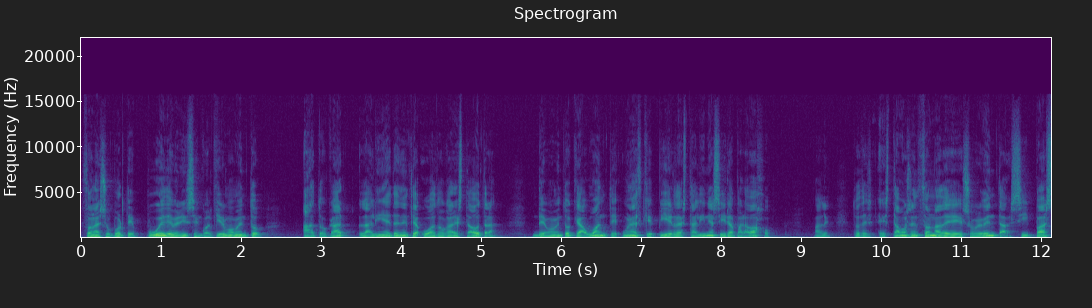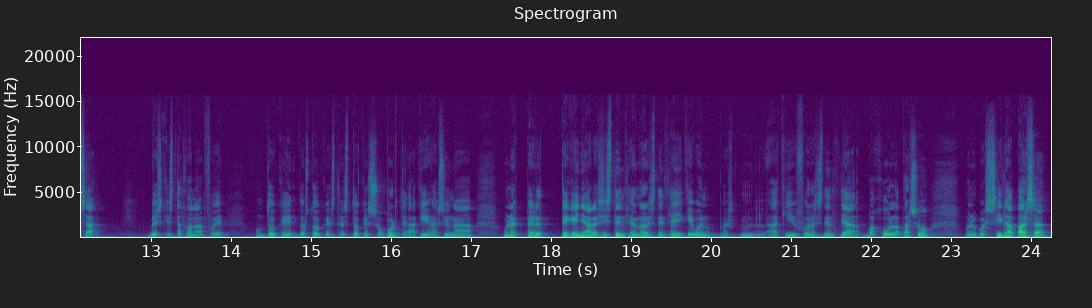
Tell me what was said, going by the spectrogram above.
zona de soporte puede venirse en cualquier momento a tocar la línea de tendencia o a tocar esta otra. De momento que aguante, una vez que pierda esta línea se irá para abajo. ¿vale? Entonces estamos en zona de sobreventa, si pasa ves que esta zona fue un toque, dos toques, tres toques, soporte. Aquí ha sido una, una pequeña resistencia, una resistencia ahí que, bueno, pues aquí fue resistencia, bajó, la pasó. Bueno, pues si la pasa,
